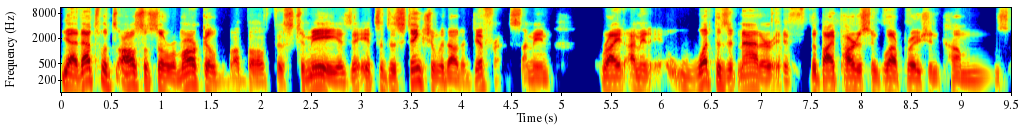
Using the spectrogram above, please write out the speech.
Yeah, that's what's also so remarkable about this to me is it's a distinction without a difference. I mean, right? I mean, what does it matter if the bipartisan cooperation comes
